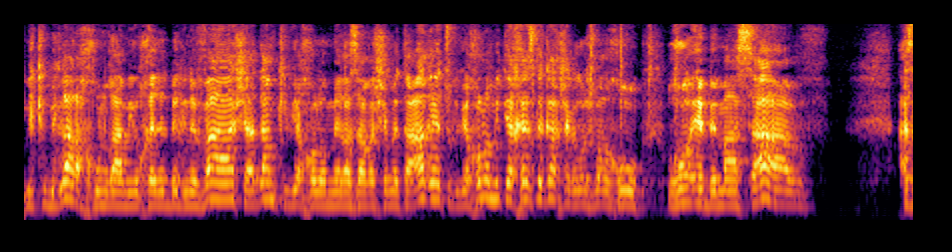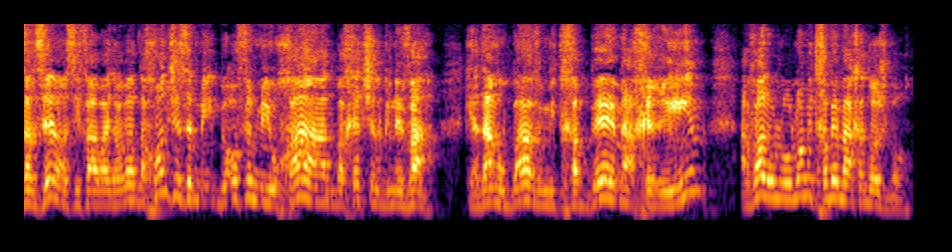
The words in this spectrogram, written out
בגלל החומרה המיוחדת בגניבה, שאדם כביכול אומר עזב השם את הארץ, הוא כביכול לא מתייחס לכך שהקדוש ברוך הוא רואה במעשיו. אז על זה מוסיפה הברייתא אומרת, נכון שזה באופן מיוחד בחטא של גניבה. כי אדם הוא בא ומתחבא מאחרים, אבל הוא לא מתחבא מהקדוש ברוך.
